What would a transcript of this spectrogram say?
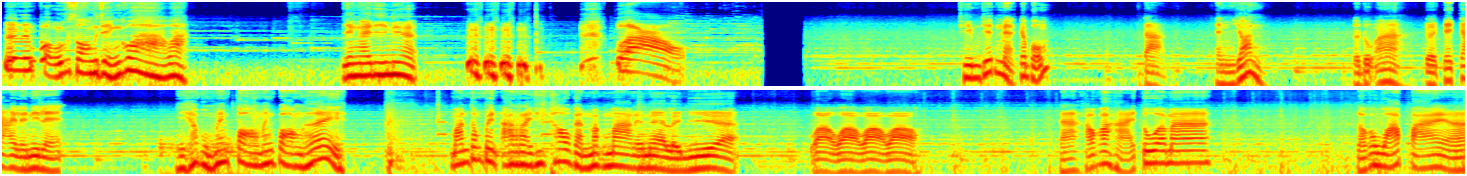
เฮ้ยมึงป่องลูกซองเจ๋งกว่าว่ะยังไงดีเนี่ย ว้าว ทีมเดดแมทครับผมด่านแอนยอนเดี๋ยวดูอ่า เกิดใกล้ๆเลยนี่แหละ นี่ครับผมแมงปองแมงปองเฮ้ย มันต้องเป็นอะไรที่เข้ากันมากๆแน่ๆเลยเนี่ย ว้าวว้าวว้าวว้าวนะเขาก็หายตัวมา เราก็วาร์ปไปอ่า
